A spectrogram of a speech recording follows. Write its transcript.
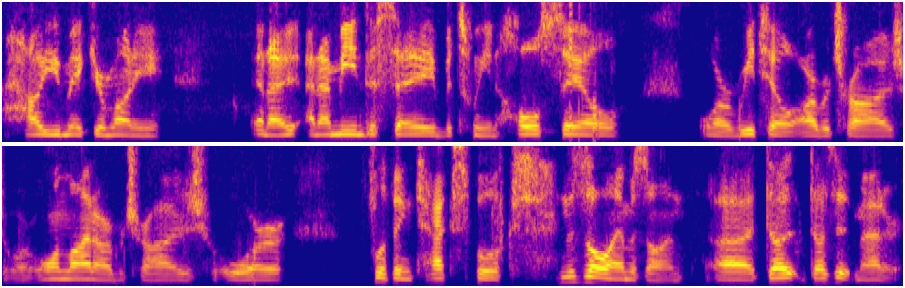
how you make your money? And I and I mean to say between wholesale or retail arbitrage or online arbitrage or flipping textbooks. And this is all Amazon. Uh, do, does it matter?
